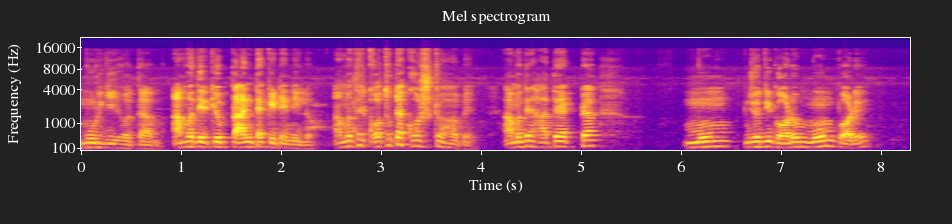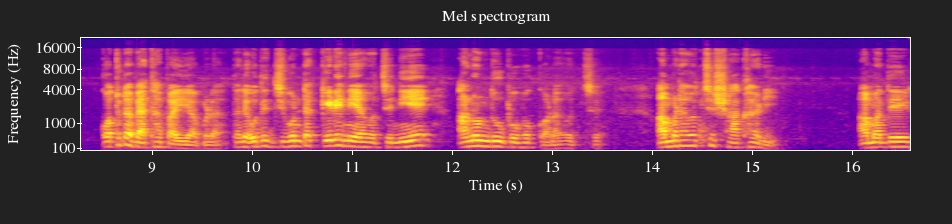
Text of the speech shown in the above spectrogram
মুরগি হতাম আমাদের কেউ প্রাণটা কেটে নিল। আমাদের কতটা কষ্ট হবে? আমাদের হাতে একটা মোম, যদি গরম মোম পড়ে, কতটা ব্যথা পাই আমরা? তাহলে ওদের জীবনটা কেড়ে নেওয়া হচ্ছে, নিয়ে আনন্দ উপভোগ করা হচ্ছে। আমরা হচ্ছে শাখারি। আমাদের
